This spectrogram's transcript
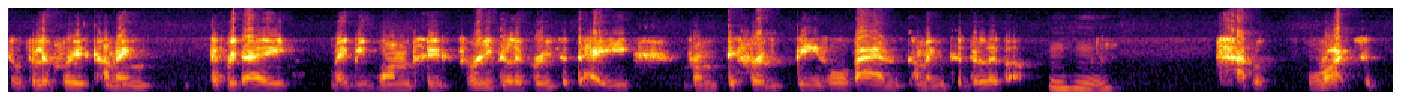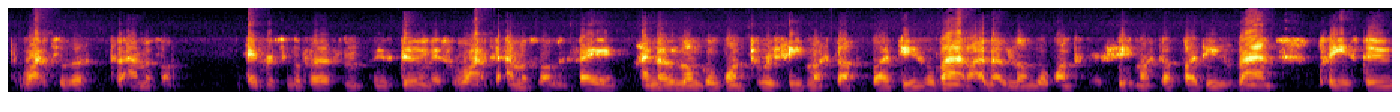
your delivery is coming every day, maybe one, two, three deliveries a day from different diesel vans coming to deliver. Mm-hmm. Have a right to right to the, to Amazon every single person who's doing this write to Amazon and say, I no longer want to receive my stuff by diesel van. I no longer want to receive my stuff by diesel van. Please do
